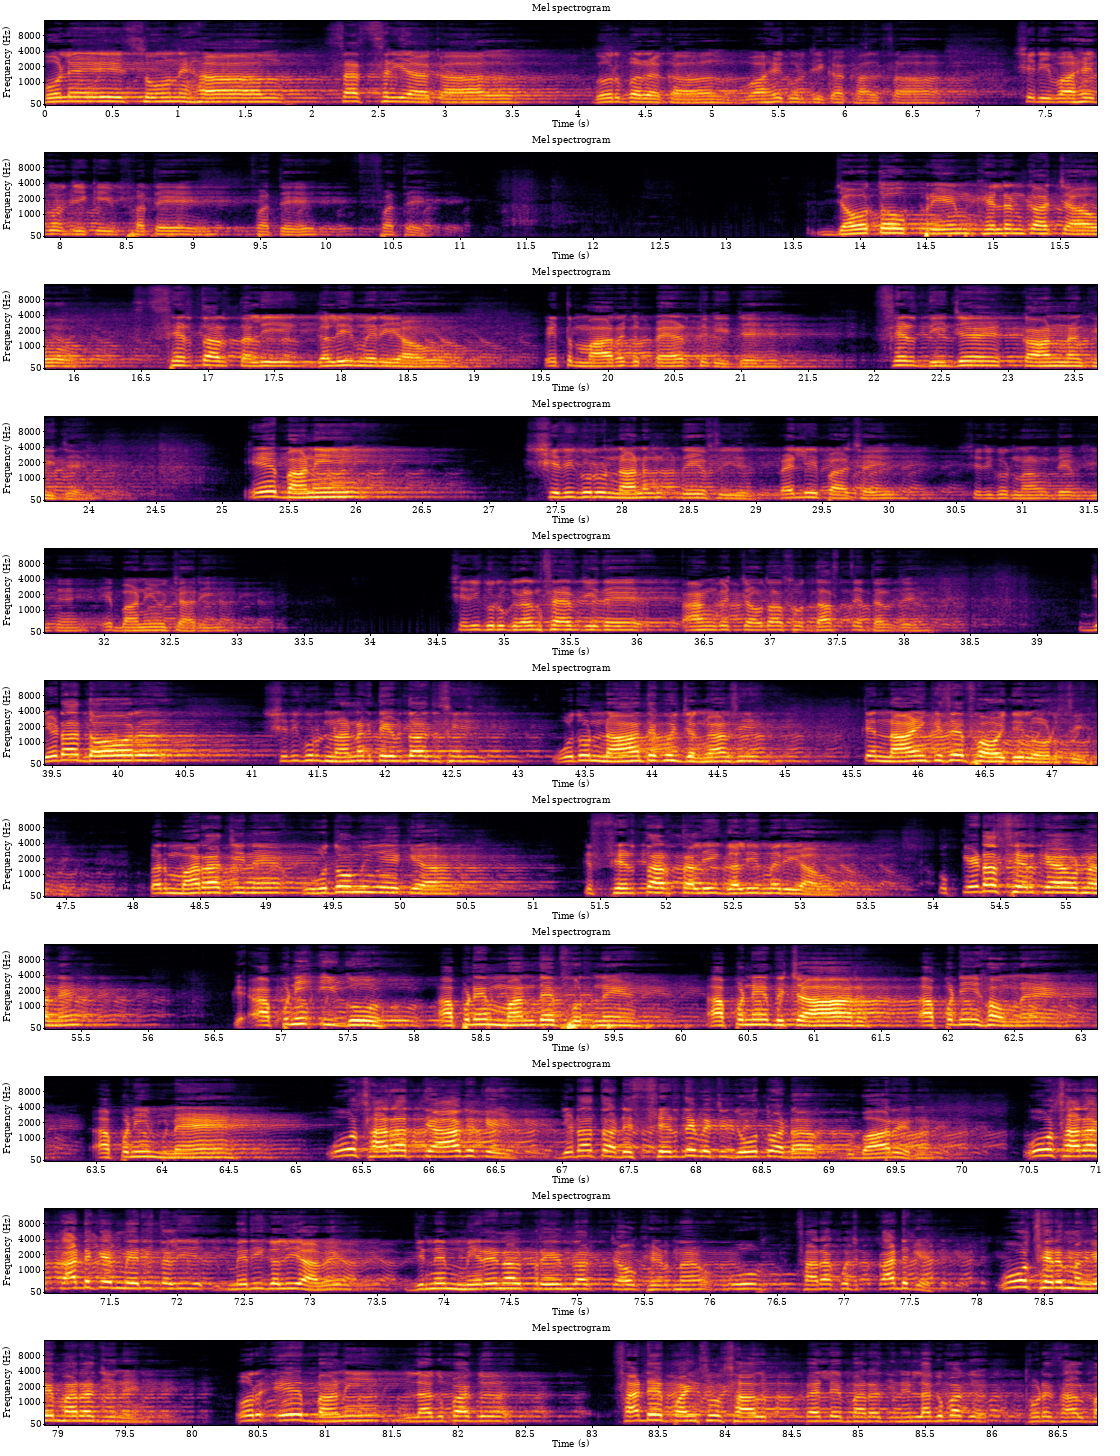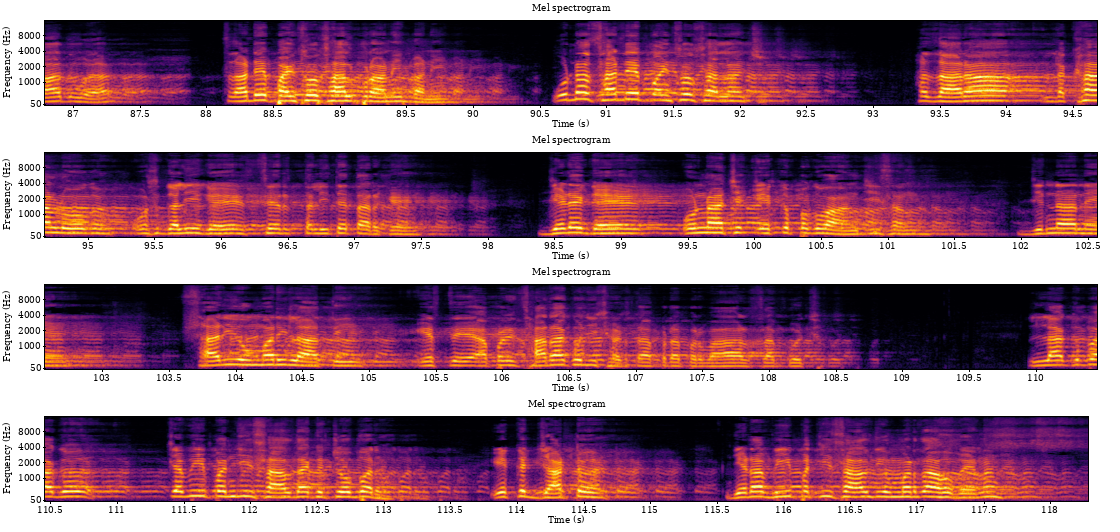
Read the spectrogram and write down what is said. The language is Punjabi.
ਬੋਲੇ ਸੋ ਨਿਹਾਲ, ਸਤਿ ਸ੍ਰੀ ਅਕਾਲ ਗੁਰਬਰ ਅਕਾਲ, ਵਾਹਿਗੁਰੂ ਜੀ ਕਾ ਖਾਲਸਾ, ਸ੍ਰੀ ਵਾਹਿਗੁਰੂ ਜੀ ਕੀ ਫਤਿਹ ਫਤਿਹ ਫਤਿਹ। ਜੋ ਤੋ ਪ੍ਰੇਮ ਖੇਲਨ ਕਾ ਚਾਓ ਸਿਰ ਧਰ ਤਲੀ ਗਲੀ ਮੇਰੀ ਆਓ, ਇਤ ਮਾਰਗ ਪੈਰ ਤਰੀਜੇ ਸਿਰ ਦੀਜੇ ਕਾਨ ਨਾ ਕੀਜੇ ਇਹ ਬਾਣੀ ਸ੍ਰੀ ਗੁਰੂ ਨਾਨਕ ਦੇਵ ਜੀ ਪਹਿਲੀ ਪਾਤਸ਼ਾਹੀ ਸ੍ਰੀ ਗੁਰੂ ਨਾਨਕ ਦੇਵ ਜੀ ਨੇ ਇਹ ਬਾਣੀ ਉਚਾਰੀ। ਸ੍ਰੀ ਗੁਰੂ ਗ੍ਰੰਥ ਸਾਹਿਬ ਜੀ ਦੇ ਅੰਗ 1410 ਤੇ ਦਰਜ ਹੈ। ਜਿਹੜਾ ਦੌਰ ਸ੍ਰੀ ਗੁਰੂ ਨਾਨਕ ਦੇਵ ਦਾ ਸੀ, ਉਦੋਂ ਨਾ ਤੇ ਕੋਈ ਜੰਗਾਂ ਸੀ ਤੇ ਨਾ ਹੀ ਕਿਸੇ ਫੌਜ ਦੀ ਲੋੜ ਸੀ। ਪਰ ਮਹਾਰਾਜ ਜੀ ਨੇ ਉਦੋਂ ਵੀ ਇਹ ਕਿਹਾ ਕਿ ਸਿਰ ਧਰ ਤਲੀ ਗਲੀ ਮੇਰੀ ਆਓ। ਉਹ ਕਿਹੜਾ ਸਿਰ ਕਿਹਾ ਉਹਨਾਂ ਨੇ? ਕਿ ਆਪਣੀ ਈਗੋ, ਆਪਣੇ ਮਨ ਦੇ ਫੁਰਨੇ, ਆਪਣੇ ਵਿਚਾਰ, ਆਪਣੀ ਹਉਮੈ, ਆਪਣੀ ਮੈਂ, ਉਹ ਸਾਰਾ ਤਿਆਗ ਕੇ ਜਿਹੜਾ ਤੁਹਾਡੇ ਸਿਰ ਦੇ ਵਿੱਚ ਜੋ ਤੁਹਾਡਾ ਗੁਬਾਰ ਹੈ ਨਾ, ਉਹ ਸਾਰਾ ਕੱਢ ਕੇ ਮੇਰੀ ਤਲੀ, ਮੇਰੀ ਗਲੀ ਆਵੇ, ਜਿਨੇ ਮੇਰੇ ਨਾਲ ਪ੍ਰੇਮ ਦਾ ਚਾਉ ਖੇਡਣਾ, ਉਹ ਸਾਰਾ ਕੁਝ ਕੱਢ ਕੇ, ਉਹ ਸਿਰ ਮੰਗੇ ਮਹਾਰਾਜ ਜੀ ਨੇ। ਔਰ ਇਹ ਬਾਣੀ ਲਗਭਗ 550 ਸਾਲ ਪਹਿਲੇ ਮਹਾਰਾਜ ਜੀ ਨੇ, ਲਗਭਗ ਥੋੜੇ ਸਾਲ ਬਾਅਦ ਹੋਇਆ 550 ਸਾਲ ਪੁਰਾਣੀ ਬਾਣੀ। ਉਹਨਾਂ 550 ਸਾਲਾਂ ਚ ਹਜ਼ਾਰਾਂ ਲੱਖਾਂ ਲੋਕ ਉਸ ਗਲੀ ਗਏ, ਸਿਰ ਤਲੀ ਤੇ ਧਰ ਕੇ। ਜਿਹੜੇ ਗਏ, ਉਹਨਾਂ 'ਚ ਇੱਕ ਭਗਵਾਨ ਜੀ ਸਨ, ਜਿਨ੍ਹਾਂ ਨੇ ਸਾਰੀ ਉਮਰ ਹੀ ਲਾਤੀ, ਇਸ ਤੇ ਆਪਣੇ ਸਾਰਾ ਕੁਝ ਹੀ ਛੱਡਤਾ, ਆਪਣਾ ਪਰਿਵਾਰ ਸਭ ਕੁਝ। ਲਗਭਗ 24 25 ਸਾਲ ਦਾ ਇੱਕ ਚੋਬਰ, ਇੱਕ ਜੱਟ, ਜਿਹੜਾ 20 25 ਸਾਲ ਦੀ ਉਮਰ ਦਾ ਹੋਵੇ ਨਾ,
